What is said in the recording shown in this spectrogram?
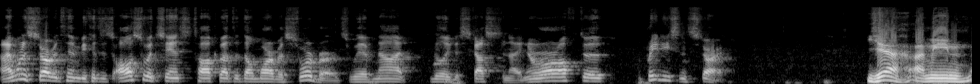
And I want to start with him because it's also a chance to talk about the Delmarva Shorebirds we have not really discussed tonight. And we're off to a pretty decent start. Yeah, I mean,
